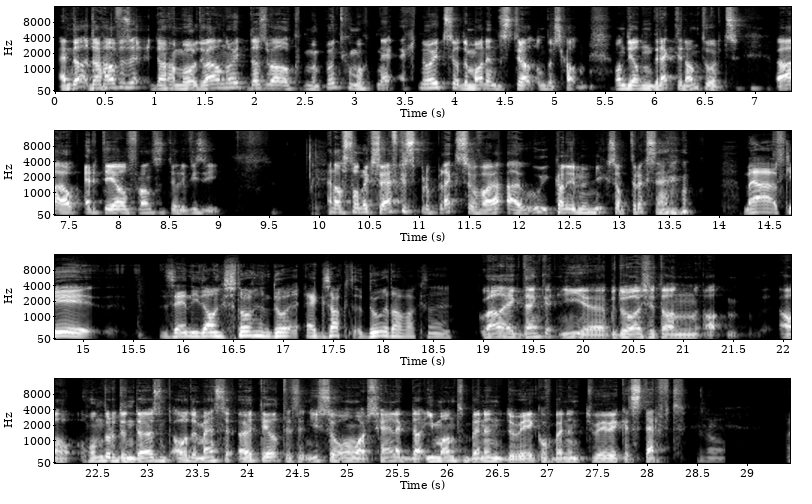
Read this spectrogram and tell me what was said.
En dat, dat gaven ze, dan je wel nooit, dat is wel ook mijn punt, je mocht echt nooit zo de man in de straat onderschatten, want die hadden direct een antwoord. Ja, op RTL, Franse televisie. En dan stond ik zo even perplex, zo van, ja, oei, ik kan hier nu niks op terug zeggen. Maar ja, oké. Zijn die dan gestorven door, exact door dat vaccin? Wel, ik denk het niet. eh. Ik bedoel, als je het dan al, honderden duizend oude mensen uitdeelt, is het niet zo onwaarschijnlijk dat iemand binnen de week of binnen twee weken sterft.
